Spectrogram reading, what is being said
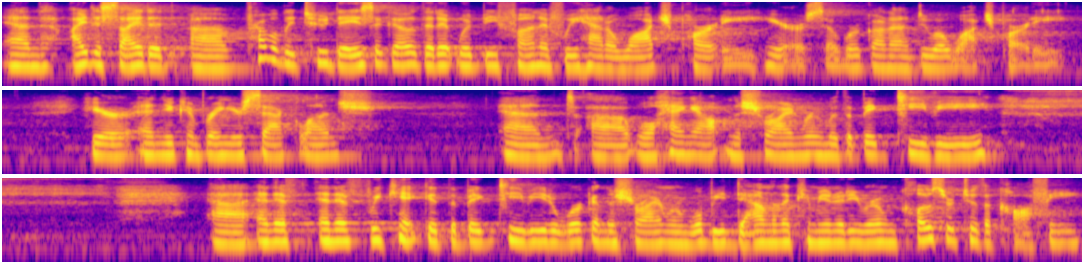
And I decided uh, probably two days ago that it would be fun if we had a watch party here. So we're going to do a watch party here, and you can bring your sack lunch, and uh, we'll hang out in the shrine room with a big TV. Uh, and if and if we can't get the big TV to work in the shrine room, we'll be down in the community room, closer to the coffee,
